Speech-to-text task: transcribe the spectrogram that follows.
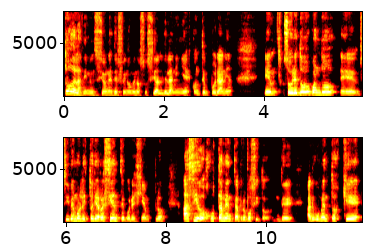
todas las dimensiones del fenómeno social de la niñez contemporánea Em, sobre todo cuando, eh, si vemos la historia reciente, por ejemplo, ha sido justamente a propósito de argumentos que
